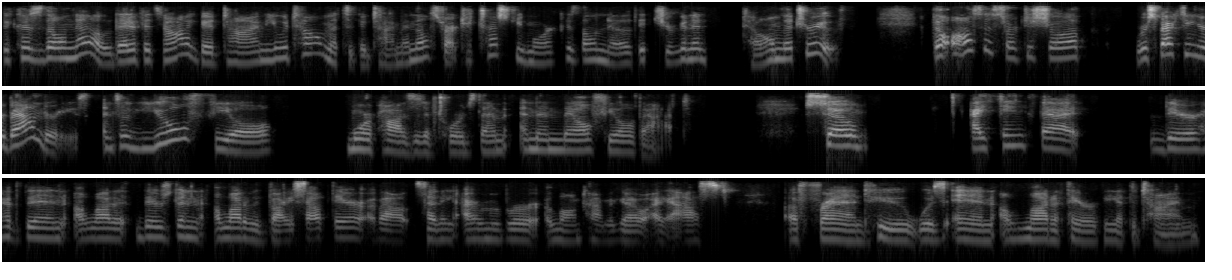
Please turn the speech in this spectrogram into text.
because they'll know that if it's not a good time, you would tell them it's a good time and they'll start to trust you more because they'll know that you're going to tell them the truth. They'll also start to show up respecting your boundaries. And so you'll feel more positive towards them, and then they'll feel that. So I think that there have been a lot of there's been a lot of advice out there about setting i remember a long time ago i asked a friend who was in a lot of therapy at the time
